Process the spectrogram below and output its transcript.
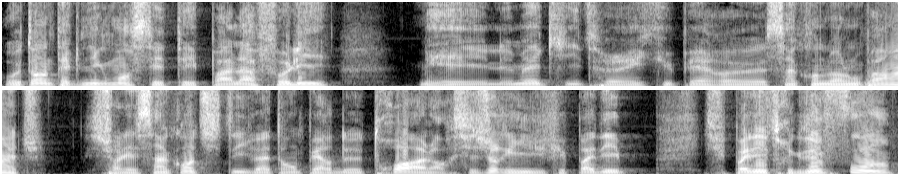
Autant techniquement, c'était pas la folie, mais les mecs, ils te récupèrent 50 euh, ballons par match. sur les 50, il va t'en perdre 3. Alors c'est sûr qu'il fait pas des il fait pas des trucs de fou hein.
